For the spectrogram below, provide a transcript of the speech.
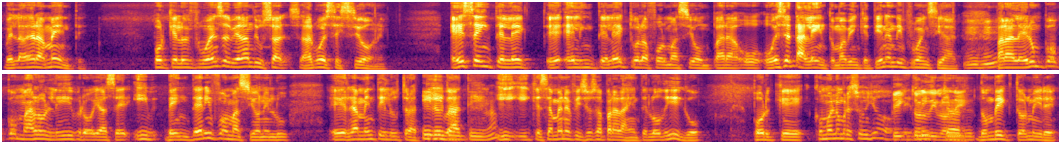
verdaderamente. Porque los influencers debieran de usar, salvo excepciones, ese intelecto, el intelecto, la formación, para, o, o ese talento más bien que tienen de influenciar, para leer un poco más los libros y hacer, y vender información ilu- eh, realmente ilustrativa, Ilustrativa. Y, y que sea beneficiosa para la gente. Lo digo porque, ¿cómo es el nombre suyo? Víctor Diloné. Don Víctor, mire,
